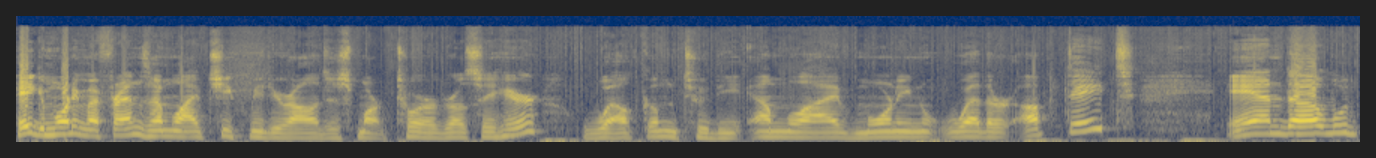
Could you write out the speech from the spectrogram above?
Hey, good morning, my friends. I'm Live Chief Meteorologist Mark Torregrossa here. Welcome to the MLive Morning Weather Update. And uh, we'll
